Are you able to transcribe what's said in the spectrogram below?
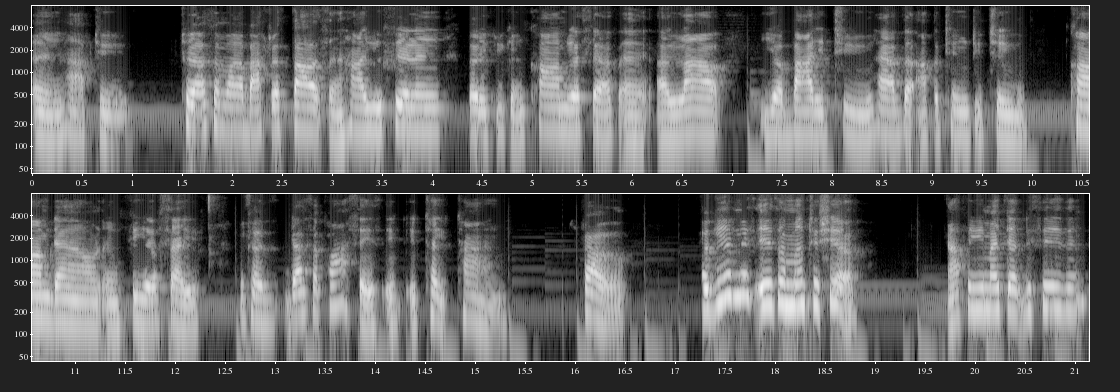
and have to tell someone about your thoughts and how you're feeling so that you can calm yourself and allow your body to have the opportunity to calm down and feel safe because that's a process. It, it takes time. So, forgiveness is a mental shift. After you make that decision,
